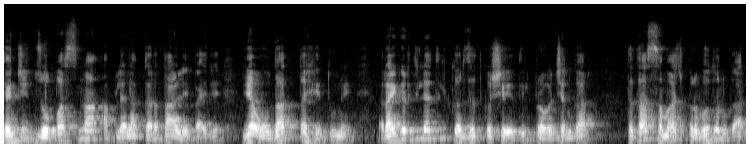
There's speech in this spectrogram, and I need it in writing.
त्यांची जोपासना आपल्याला करता आली पाहिजे. या उदात्त हेतूने रायगड जिल्ह्यातील कर्जत कशे येथील प्रवचनकार तथा समाज प्रबोधनकार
